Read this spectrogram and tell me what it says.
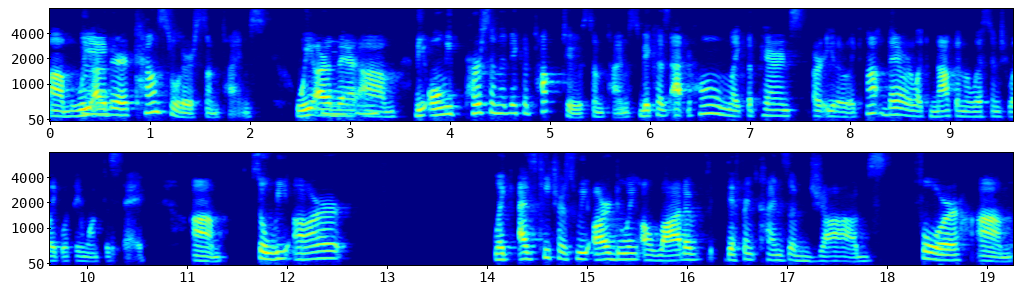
Um, we are their counselors sometimes we are mm-hmm. their um, the only person that they could talk to sometimes because at home like the parents are either like not there or like not going to listen to like what they want to say. Um, so we are like as teachers we are doing a lot of different kinds of jobs for um,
